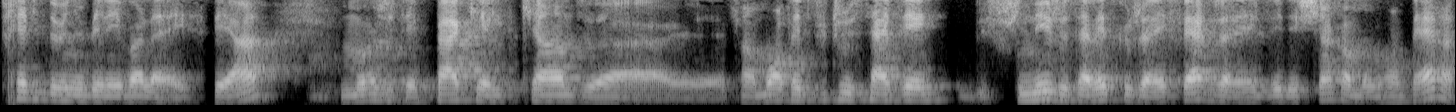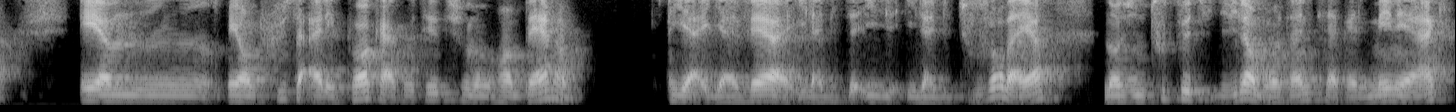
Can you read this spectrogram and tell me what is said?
très vite devenu bénévole à la SPA. Moi, j'étais pas quelqu'un de... Euh, enfin, moi, en fait, vu que je savais, je suis né, je savais ce que j'allais faire. J'allais élever des chiens comme mon grand-père. Et, euh, et en plus, à l'époque, à côté de mon grand-père, il y, avait, il habite, il, habite toujours d'ailleurs dans une toute petite ville en Bretagne qui s'appelle Ménéac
